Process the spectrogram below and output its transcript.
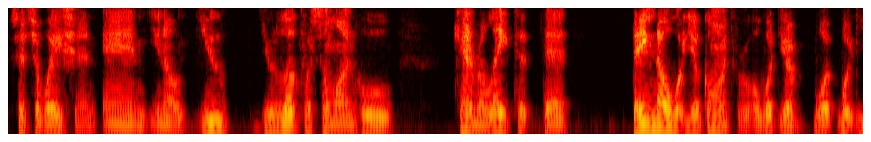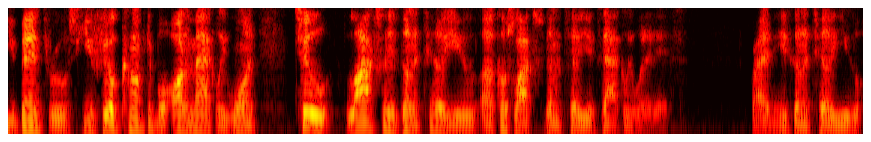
situation, and you know, you you look for someone who can relate to that. They know what you're going through or what you're what, what you've been through, so you feel comfortable automatically. One, two, Locksley is going to tell you, uh, Coach Locksley is going to tell you exactly what it is right? He's going to tell you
